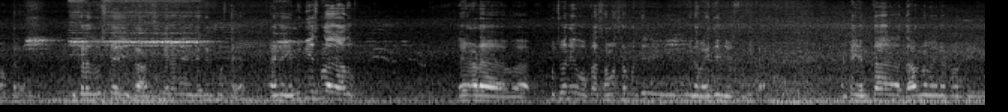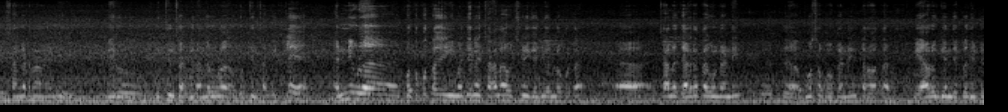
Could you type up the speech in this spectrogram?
సౌకర్యాలు. ఇక్కడ చూస్తే ఇక్కడ ఆక్సికేర్ అనే దగ్గరికి చూస్తే ఆయన ఎంబీబీఎస్ కూడా కాదు. ఆడ కూర్చొని ఒక సంవత్సరం నుంచి ఈయన వైద్యం చేస్తుంది ఇక్కడ. అంటే ఎంత దారుణమైనటువంటి సంఘటన అనేది మీరు గుర్తించాలి మీరు అందరూ కూడా గుర్తించాలి. ఇట్లే అన్నీ కూడా కొత్త కొత్తగా ఈ మధ్యన చాలా వచ్చినాయి గజ్వేల్ లోపల. చాలా జాగ్రత్తగా ఉండండి. మోసపోకండి. తర్వాత మీ ఆరోగ్యం దెబ్బతింటే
